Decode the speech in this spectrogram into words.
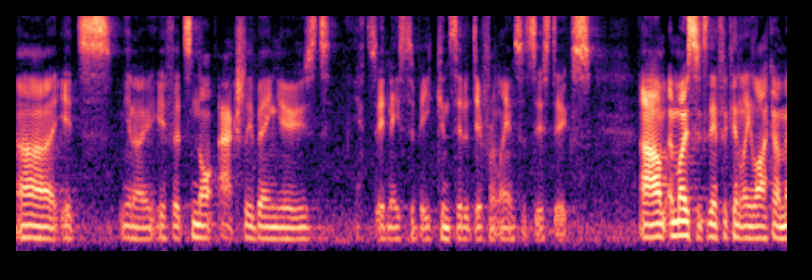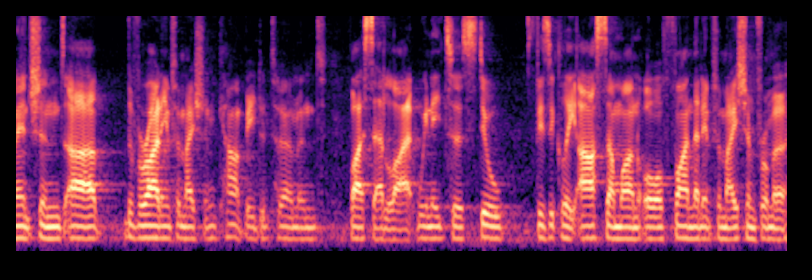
uh, it's, you know, if it's not actually being used, it needs to be considered differently in statistics. Um, and most significantly, like I mentioned, uh, the variety information can't be determined by satellite. We need to still physically ask someone or find that information from a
